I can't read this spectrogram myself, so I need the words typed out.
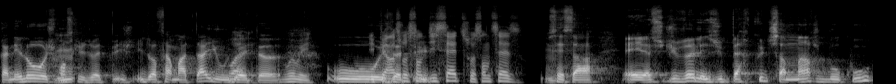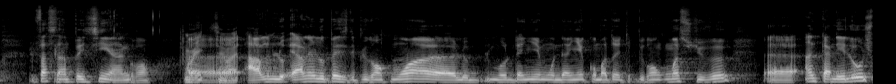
Canelo, je pense Mm. qu'il doit, être- il doit faire ma taille ou il doit Ouais. être. euh, Oui, oui. ou Il il perd être- 77, 76. C'est ça. Et euh, si tu veux, les uppercuts, ça marche beaucoup face à un petit et un grand. Ouais, c'est vrai. Arlen, Lo- Arlen Lopez était plus grand que moi. euh, le, mon, dernier, mon dernier combattant était plus grand que moi, si tu veux. Euh, un Canelo, je-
